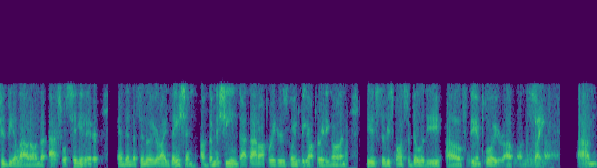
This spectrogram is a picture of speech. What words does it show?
should be allowed on the actual simulator, and then the familiarization of the machine that that operator is going to be operating on is the responsibility of the employer out on site. Um,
